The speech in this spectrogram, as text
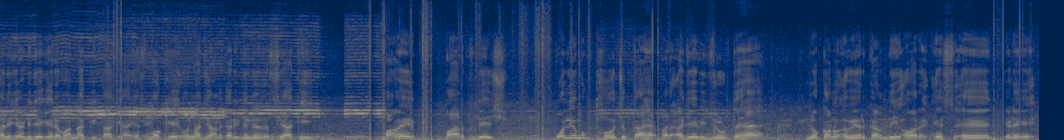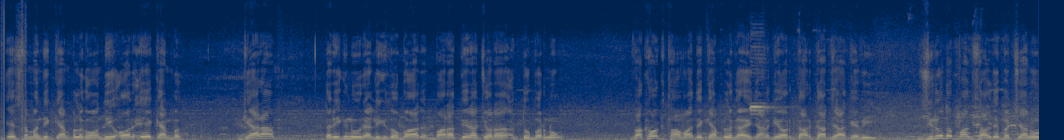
ਹਰੀ ਝੰਡੀ ਦੇ ਕੇ ਰਵਾਨਾ ਕੀਤਾ ਗਿਆ। ਇਸ ਮੌਕੇ ਉਹਨਾਂ ਜਾਣਕਾਰੀ ਦਿੰਦੇ ਦੱਸਿਆ ਕਿ ਭਾਵੇਂ ਭਾਰਤ ਦੇਸ਼ ਪੋਲੀਓ ਮੁਕਤ ਹੋ ਚੁੱਕਾ ਹੈ, ਪਰ ਅਜੇ ਵੀ ਜ਼ਰੂਰਤ ਹੈ ਲੋਕਾਂ ਨੂੰ ਅਵੇਅਰ ਕਰਨ ਦੀ ਔਰ ਇਸ ਜਿਹੜੇ ਇਸ ਸੰਬੰਧੀ ਕੈਂਪ ਲਗਾਉਣ ਦੀ ਔਰ ਇਹ ਕੈਂਪ 11 ਤਰੀਕ ਨੂੰ ਰੈਲੀ ਤੋਂ ਬਾਅਦ 12 13 14 ਅਕਤੂਬਰ ਨੂੰ ਵੱਖ-ਵੱਖ ਥਾਵਾਂ ਤੇ ਕੈਂਪ ਲਗਾਏ ਜਾਣਗੇ ਔਰ ਘਰ-ਘਰ ਜਾ ਕੇ ਵੀ 0 ਤੋਂ 5 ਸਾਲ ਦੇ ਬੱਚਿਆਂ ਨੂੰ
